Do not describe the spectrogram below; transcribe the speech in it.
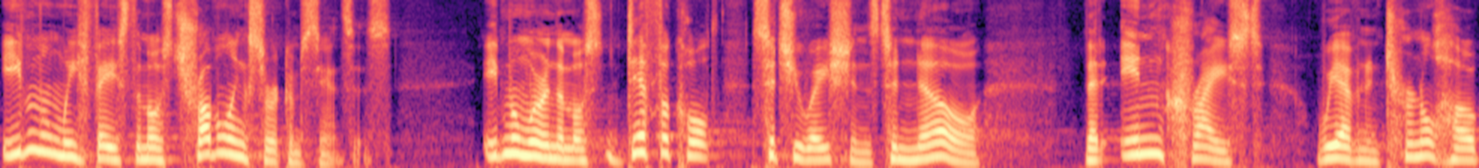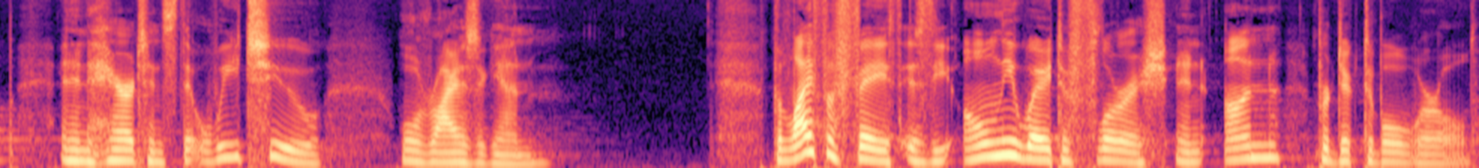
even when we face the most troubling circumstances, even when we're in the most difficult situations, to know that in Christ we have an eternal hope and inheritance that we too will rise again. The life of faith is the only way to flourish in an unpredictable world.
